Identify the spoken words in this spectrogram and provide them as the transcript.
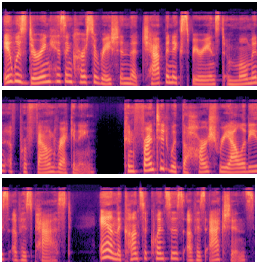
It was during his incarceration that Chapman experienced a moment of profound reckoning, confronted with the harsh realities of his past and the consequences of his actions.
